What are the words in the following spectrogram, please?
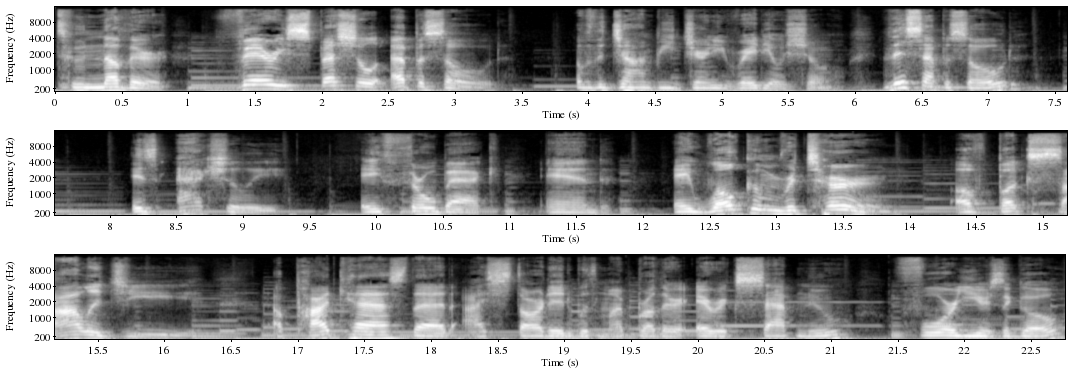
to another very special episode of the John B. Journey radio show. This episode is actually a throwback and a welcome return of Bucksology, a podcast that I started with my brother Eric Sapnew four years ago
